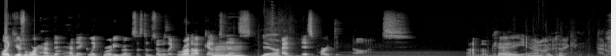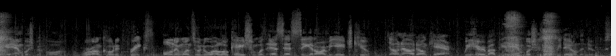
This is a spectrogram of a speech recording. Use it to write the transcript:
like Gears of War had that had that like roadie run system, so it was like run up, get up to Mm. this, Yeah. and this part did not. I'm okay. Yeah, Yeah. I'm I've good been too. thinking, how do we get ambushed before? We're uncoded freaks. Only ones who knew our location was SSC and Army HQ. Don't know, don't care. We hear about these ambushes every day on the news.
